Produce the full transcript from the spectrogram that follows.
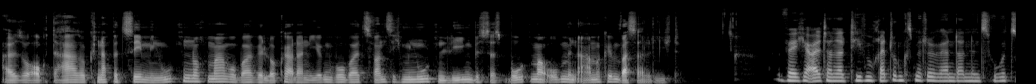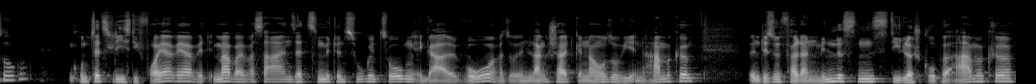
Also auch da so knappe zehn Minuten nochmal, wobei wir locker dann irgendwo bei 20 Minuten liegen, bis das Boot mal oben in Ameke im Wasser liegt. Welche alternativen Rettungsmittel werden dann hinzugezogen? Grundsätzlich ist die Feuerwehr, wird immer bei Wassereinsätzen mit hinzugezogen, egal wo, also in Langscheid genauso wie in Ameke. In diesem Fall dann mindestens die Löschgruppe Ameke,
